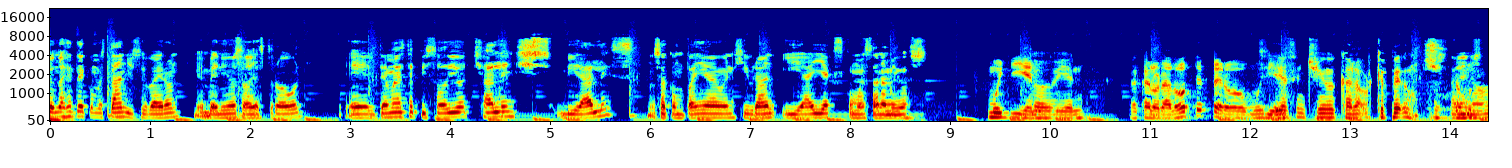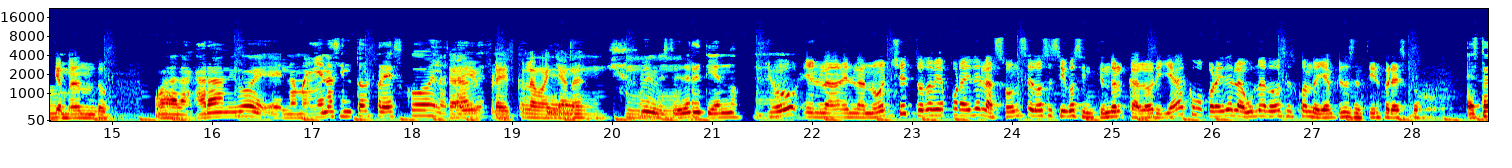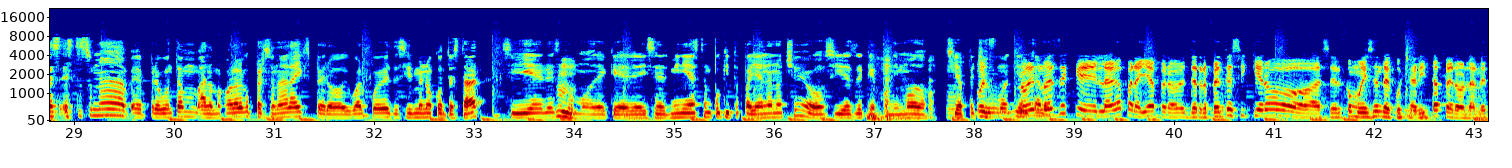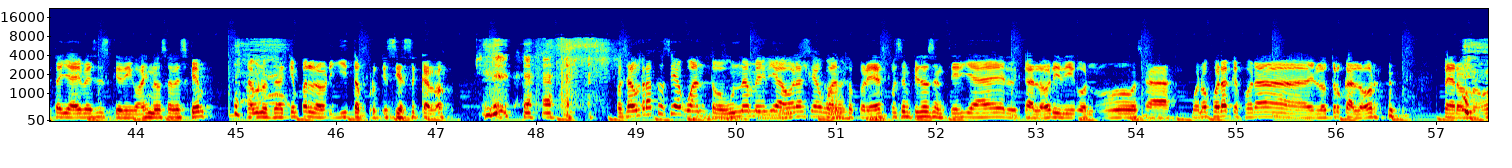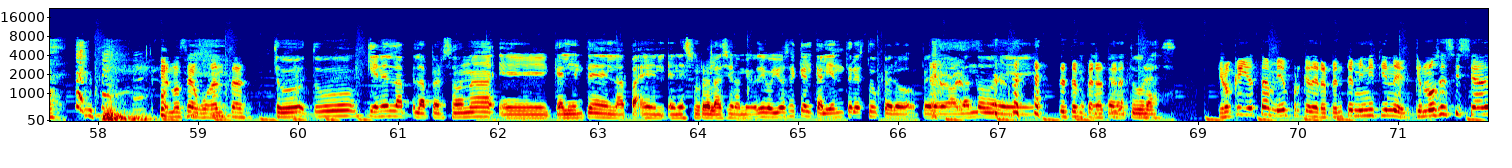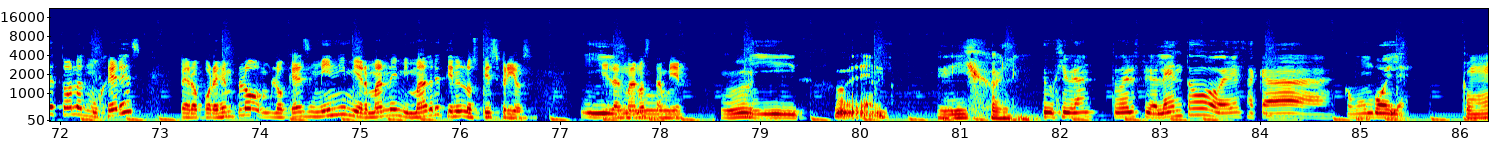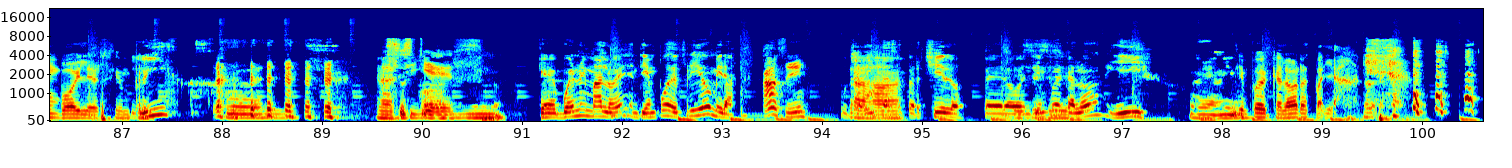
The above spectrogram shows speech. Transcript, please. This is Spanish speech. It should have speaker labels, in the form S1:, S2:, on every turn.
S1: ¿Qué onda gente? ¿Cómo están? Yo soy Byron. Bienvenidos a Struggle. El tema de este episodio, Challenge Virales. Nos acompaña Buen Gibran y Ajax. ¿Cómo están amigos?
S2: Muy bien.
S3: Todo bien.
S2: Acaloradote, pero muy
S3: Sí,
S2: bien.
S3: hace un chingo de calor, qué pedo.
S2: Estamos
S1: Bueno.
S2: quemando.
S1: Guadalajara, amigo. En la mañana siento el fresco, en la
S3: Está
S1: tarde.
S3: bien fresco en la mañana.
S1: que-
S3: Mm.
S1: Me estoy derritiendo.
S2: Yo en la, en la noche, todavía por ahí de las 11, 12 sigo sintiendo el calor y ya como por ahí de la 1, 2 es cuando ya empiezo a sentir fresco.
S1: Esta es, esta es una eh, pregunta a lo mejor algo personal, Alex, pero igual puedes decirme no contestar. Si eres
S2: Hmm.
S1: como de que dices, mini, hasta un poquito para allá en la noche, o si es de que, pues ni modo. Si
S2: Pues no, no es de que la haga para allá, pero de repente sí quiero hacer como dicen de cucharita, pero la neta ya hay veces que digo, ay no, ¿sabes qué? Vámonos a aquí para la orillita porque sí hace calor. O sea, un rato sí aguanto, una media hora sí aguanto, pero ya después empiezo a sentir ya el calor y digo, no, o sea, bueno, fuera que fuera el otro calor, pero no, este no se aguanta.
S1: ¿Tú, tú, quién es la, la persona eh, caliente en, la, pa- en, en su relación, amigo? Digo, yo sé que el caliente eres tú, pero, pero hablando de,
S2: De temperatura.
S1: temperaturas.
S2: Creo que yo también, porque de repente Mini tiene, que no sé si sea de todas las mujeres, pero por ejemplo, lo que es Mini, mi hermana y mi madre tienen los pies fríos y las manos
S3: Uh.
S2: también.
S3: Uy,
S1: Y, joder.
S3: híjole.
S1: ¿Tú, Gibran, tú eres friolento o eres acá como un boiler?
S3: Como un boiler siempre. Así es.
S1: Que bueno y malo, ¿eh? En tiempo de frío, mira,
S2: Ah, sí.
S1: cucharita súper chido. Pero
S3: Sí,
S1: en
S3: sí,
S1: tiempo
S3: sí.
S1: de calor, y
S3: Tiempo de calor, para allá.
